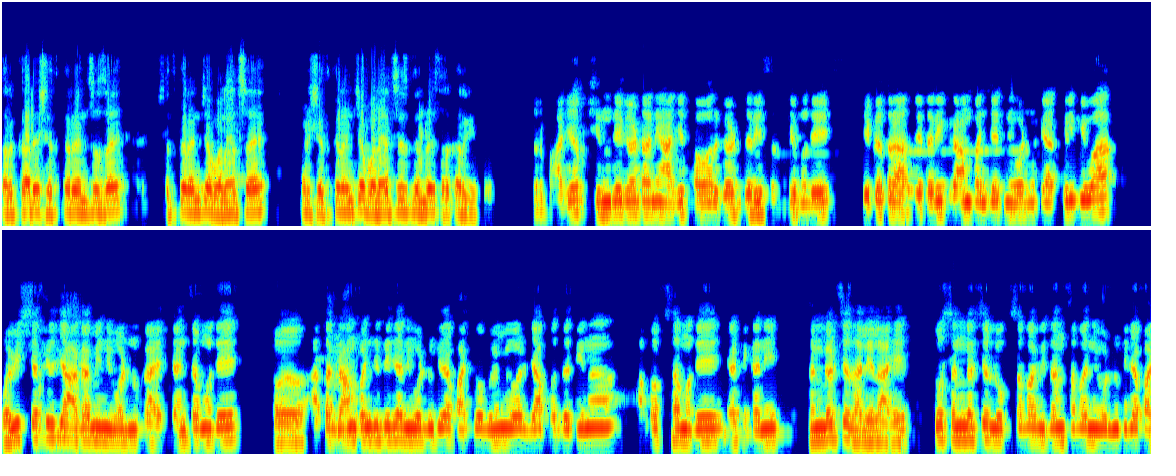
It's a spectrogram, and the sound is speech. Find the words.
सरकार हे शेतकऱ्यांचंच आहे शेतकऱ्यांच्या भल्याचं आहे आणि शेतकऱ्यांच्या भल्याचेच निर्णय सरकार घेतं तर भाजप शिंदे गट आणि अजित पवार गट जरी सत्तेमध्ये एकत्र असले तरी ग्रामपंचायत निवडणुकी असतील किंवा भविष्यातील ज्या आगामी निवडणुका आहेत त्यांच्यामध्ये आता ग्रामपंचायतीच्या निवडणुकीच्या पार्श्वभूमीवर ज्या पद्धतीनं आपापसामध्ये या ठिकाणी संघर्ष झालेला आहे तो संघर्ष लोकसभा विधानसभा निवडणुकीच्या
